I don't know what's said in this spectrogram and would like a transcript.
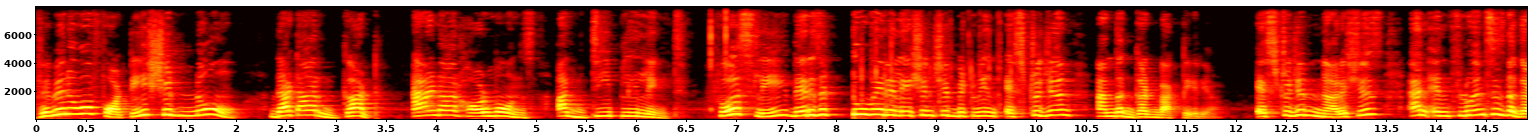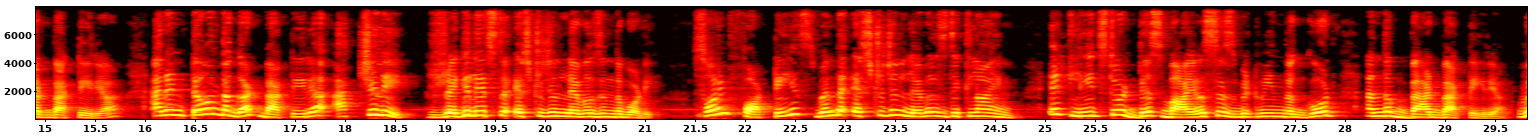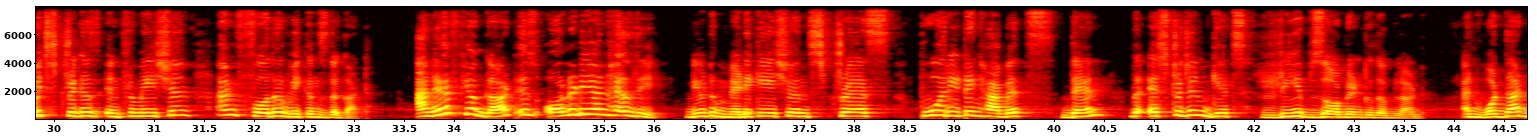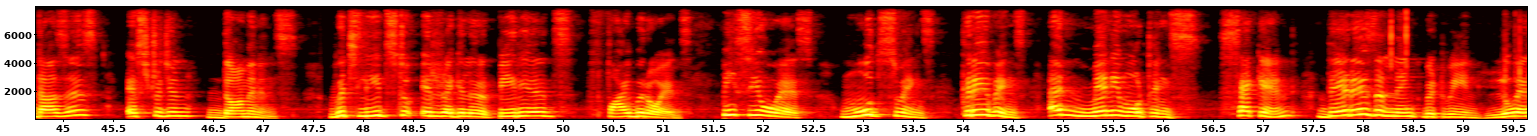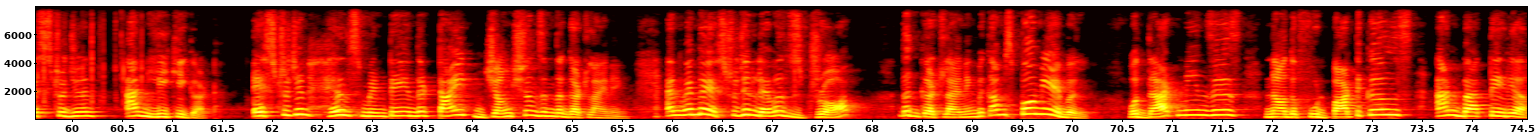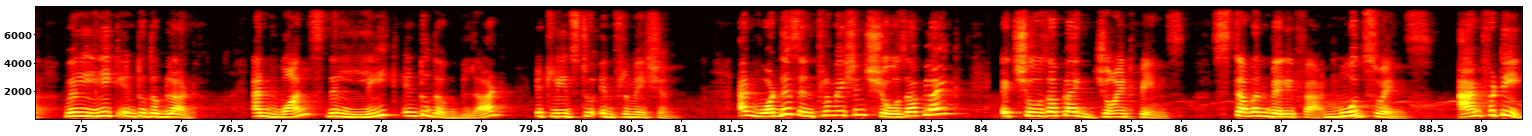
Women over 40 should know that our gut and our hormones are deeply linked. Firstly, there is a two way relationship between estrogen and the gut bacteria. Estrogen nourishes and influences the gut bacteria, and in turn, the gut bacteria actually regulates the estrogen levels in the body. So, in 40s, when the estrogen levels decline, it leads to a dysbiosis between the good and the bad bacteria, which triggers inflammation and further weakens the gut. And if your gut is already unhealthy due to medication, stress, poor eating habits, then the estrogen gets reabsorbed into the blood. And what that does is estrogen dominance, which leads to irregular periods, fibroids, PCOS, mood swings, cravings, and many more things. Second, there is a link between low estrogen and leaky gut. Estrogen helps maintain the tight junctions in the gut lining, and when the estrogen levels drop, the gut lining becomes permeable. What that means is now the food particles and bacteria will leak into the blood. And once they leak into the blood, it leads to inflammation. And what this inflammation shows up like? It shows up like joint pains, stubborn belly fat, mood swings, and fatigue.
